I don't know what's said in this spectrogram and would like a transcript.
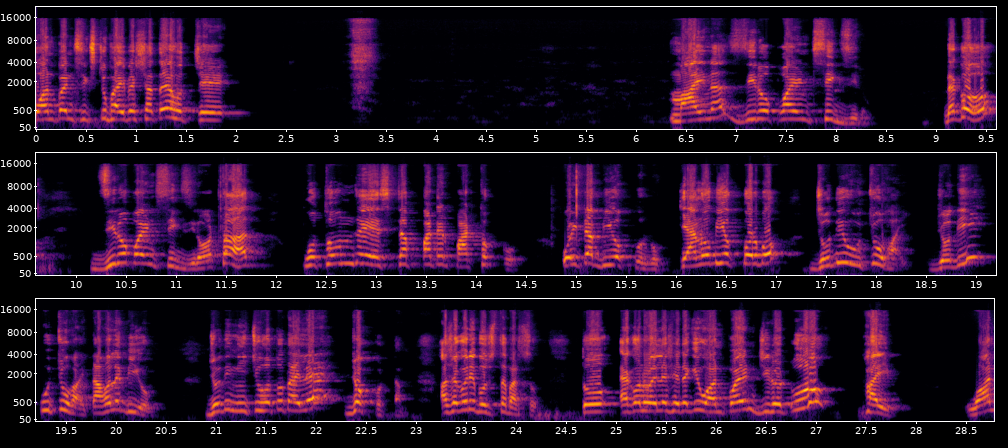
one point six two five এর সাথে হচ্ছে minus zero point six zero দেখো জিরো পয়েন্ট সিক্স জিরো অর্থাৎ প্রথম যে স্টাপ পার্টের পার্থক্য, ওইটা বিয়োগ করব। কেন বিয়োগ করব? যদি উঁচু হয়, যদি উঁচু হয়, তাহলে বিয়োগ। যদি নিচু হতো তাইলে যোগ করতাম। আশা করি বুঝতে পারছ। তো এখন হইলে সেটা কি one point zero two five one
